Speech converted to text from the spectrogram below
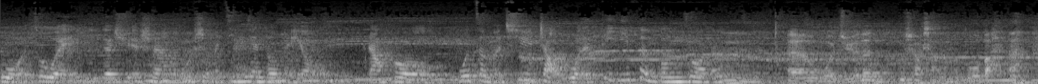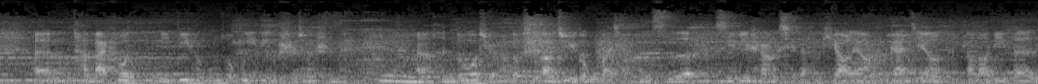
我作为一个学生，我什么经验都没有，然后我怎么去找我的第一份工作呢？嗯，呃，我觉得你不需要想那么多吧。嗯，坦白说，你第一份工作不一定十全十美。嗯，很多学生都希望去一个五百强公司，CV 上写的很漂亮、很干净，找到第一份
